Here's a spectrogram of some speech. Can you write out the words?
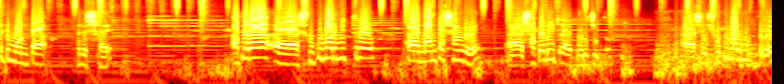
একটু মনটা ফ্রেশ হয়। আপনারা সুকুমার মিত্র নামটার সঙ্গে সকলেই প্রায় পরিচিত। সেই সুকুমার মিত্রের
